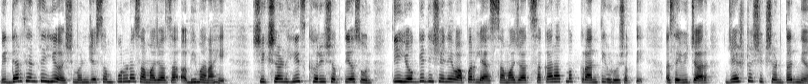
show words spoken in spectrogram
विद्यार्थ्यांचे यश म्हणजे संपूर्ण समाजाचा अभिमान आहे. शिक्षण हीच खरी शक्ती असून ती योग्य दिशेने वापरल्यास समाजात सकारात्मक क्रांती घडू शकते असे विचार ज्येष्ठ शिक्षण तज्ज्ञ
